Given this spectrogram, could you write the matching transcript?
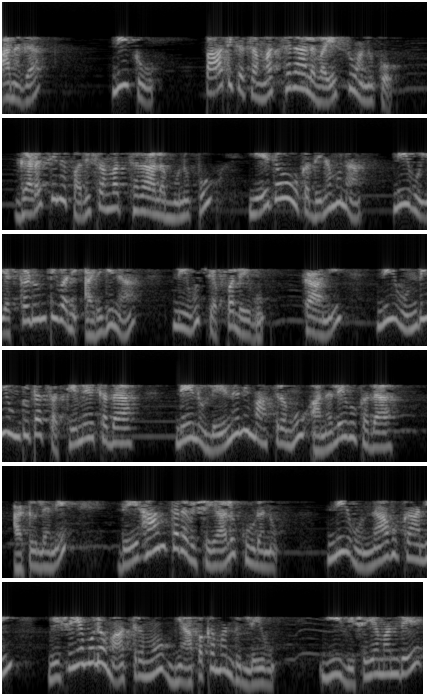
అనగా నీకు పాతిక సంవత్సరాల వయస్సు అనుకో. గడచిన పది సంవత్సరాల మునుపు ఏదో ఒక దినమున నీవు ఎక్కడుంటివని అడిగినా నీవు చెప్పలేవు. కాని నీ ఉండి ఉండుట సత్యమే కదా. నేను లేనని మాత్రము అనలేవు కదా. అటులనే దేహాంతర విషయాలు కూడను. నీవున్నావు కాని విషయములో మాత్రము జ్ఞాపకమందు లేవు. ఈ విషయమందే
